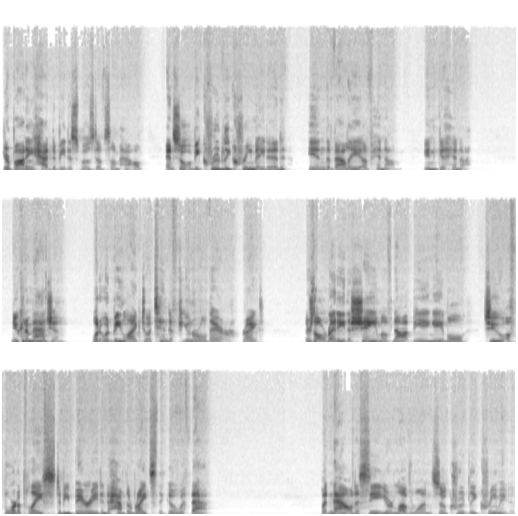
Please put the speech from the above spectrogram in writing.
your body had to be disposed of somehow, and so it would be crudely cremated in the valley of Hinnom, in Gehenna. You can imagine what it would be like to attend a funeral there, right? There's already the shame of not being able to afford a place to be buried and to have the rites that go with that. But now to see your loved one so crudely cremated,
